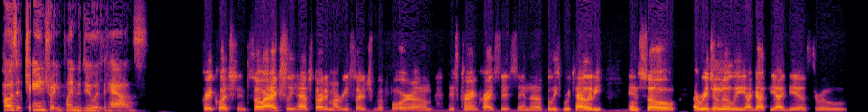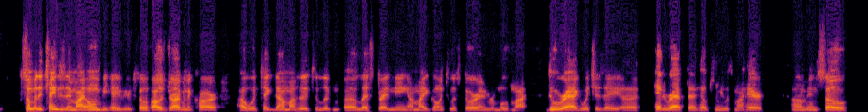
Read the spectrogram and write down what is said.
How has it changed what you plan to do if it has? Great question. So I actually have started my research before um, this current crisis and uh, police brutality. And so originally I got the idea through some of the changes in my own behavior. So if I was driving a car, I would take down my hood to look uh, less threatening. I might go into a store and remove my do rag, which is a uh, head wrap that helps me with my hair. Um, and so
